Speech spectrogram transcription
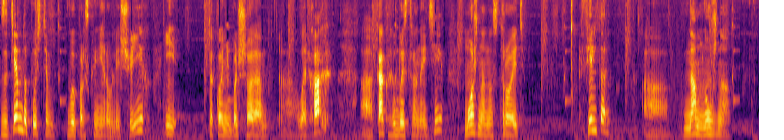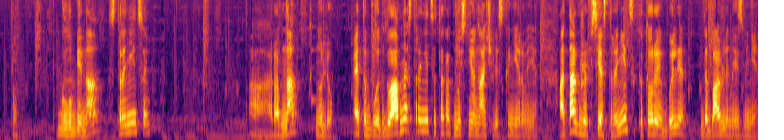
Затем, допустим, вы просканировали еще их, и такой небольшой э, лайфхак, э, как их быстро найти, можно настроить фильтр нам нужна глубина страницы а, равна нулю. Это будет главная страница, так как мы с нее начали сканирование, а также все страницы, которые были добавлены извне.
